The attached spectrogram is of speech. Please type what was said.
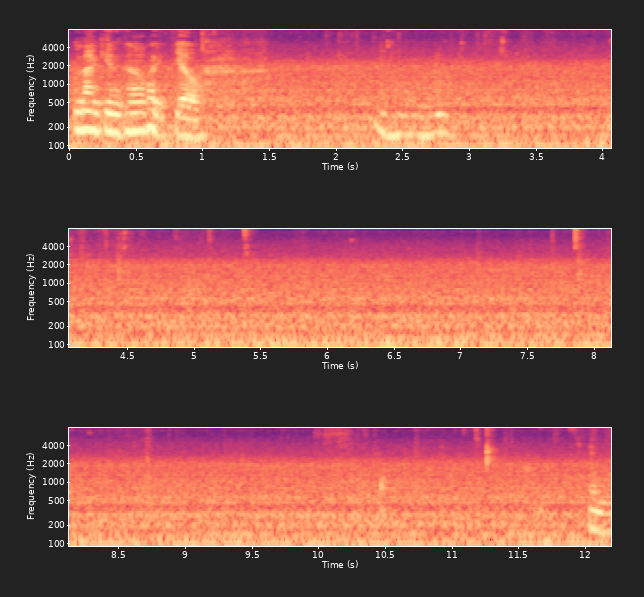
มานั่งกินข้าวไข่เจียวอื้อหือทำไม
